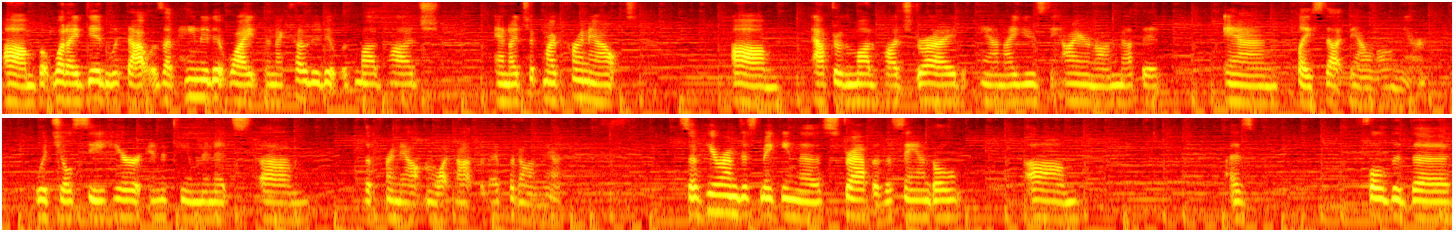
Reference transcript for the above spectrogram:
Um, but what I did with that was I painted it white, then I coated it with Mod Podge, and I took my printout um, after the Mod Podge dried and I used the iron-on method and placed that down on there, which you'll see here in a few minutes, um, the printout and whatnot that I put on there. So here I'm just making the strap of the sandal. Um, I folded the,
